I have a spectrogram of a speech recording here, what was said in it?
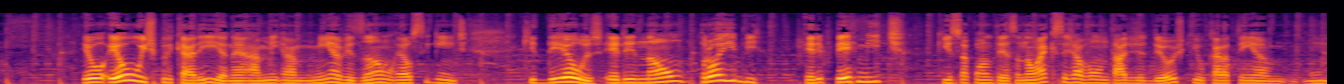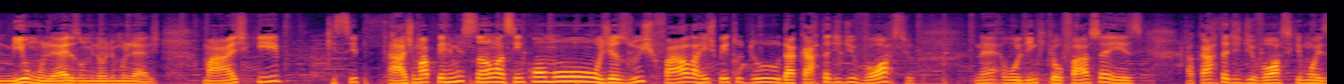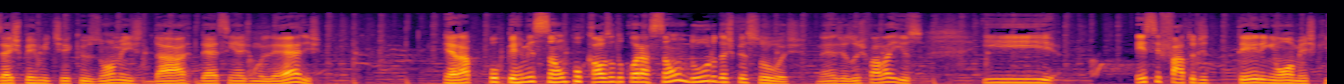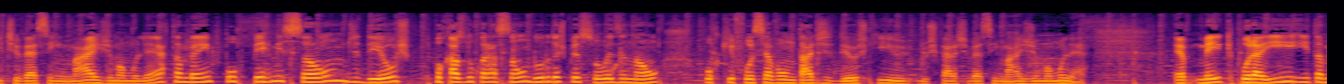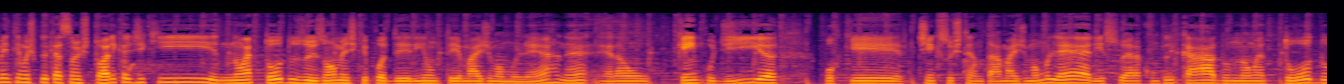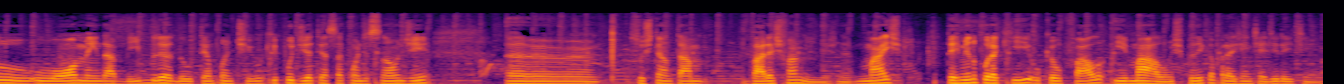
Eu, eu explicaria, né? A, mi, a minha visão é o seguinte: que Deus ele não proíbe ele permite que isso aconteça. Não é que seja a vontade de Deus que o cara tenha mil mulheres, um milhão de mulheres, mas que que se haja uma permissão, assim como Jesus fala a respeito do, da carta de divórcio, né? O link que eu faço é esse. A carta de divórcio que Moisés permitia que os homens dessem às mulheres era por permissão por causa do coração duro das pessoas, né? Jesus fala isso. E esse fato de terem homens que tivessem mais de uma mulher também por permissão de Deus, por causa do coração duro das pessoas e não porque fosse a vontade de Deus que os caras tivessem mais de uma mulher. É meio que por aí e também tem uma explicação histórica de que não é todos os homens que poderiam ter mais de uma mulher, né? Eram quem podia, porque tinha que sustentar mais de uma mulher, isso era complicado, não é todo o homem da Bíblia do tempo antigo que podia ter essa condição de uh, sustentar várias famílias, né? Mas termino por aqui o que eu falo e Marlon, explica pra gente aí direitinho.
